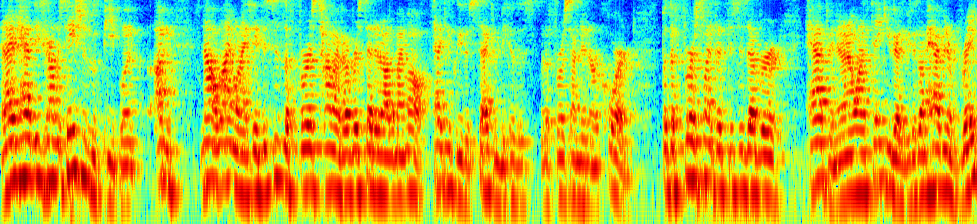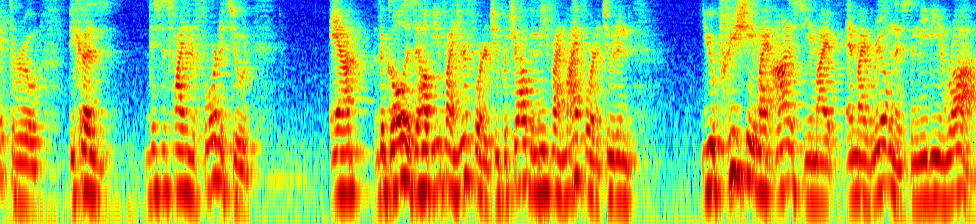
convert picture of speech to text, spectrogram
And I'd have these conversations with people, and I'm not lying when I say this is the first time I've ever said it out of my mouth. Technically, the second because it's the first time I didn't record, but the first time that this has ever happened. And I want to thank you guys because I'm having a breakthrough because this is finding your fortitude. And I'm, the goal is to help you find your fortitude, but you're helping me find my fortitude, and you appreciate my honesty and my and my realness and me being raw.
